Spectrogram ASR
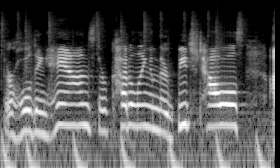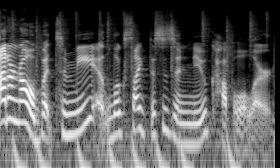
They're holding hands, they're cuddling in their beach towels. I don't know, but to me, it looks like this is a new couple alert.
